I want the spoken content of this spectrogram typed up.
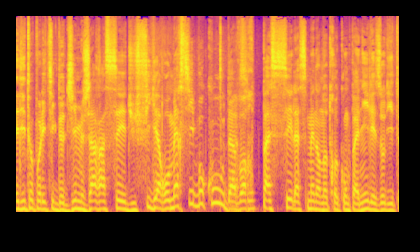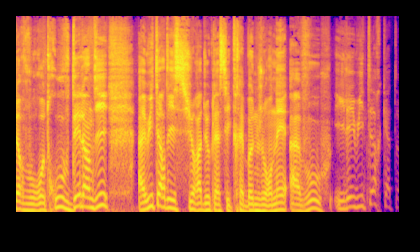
L'édito politique de Jim Jarassé du Figaro. Merci beaucoup d'avoir passé la semaine en notre compagnie. Les auditeurs vous retrouvent dès lundi à 8h10 sur Radio Classique. Très bonne journée à vous. Il est 8h14.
